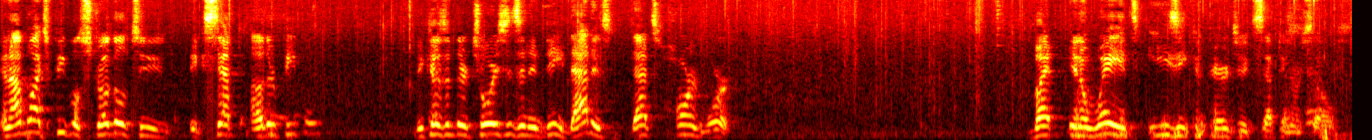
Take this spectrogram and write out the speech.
And I've watched people struggle to accept other people because of their choices, and indeed, that is that's hard work. But in a way, it's easy compared to accepting ourselves.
